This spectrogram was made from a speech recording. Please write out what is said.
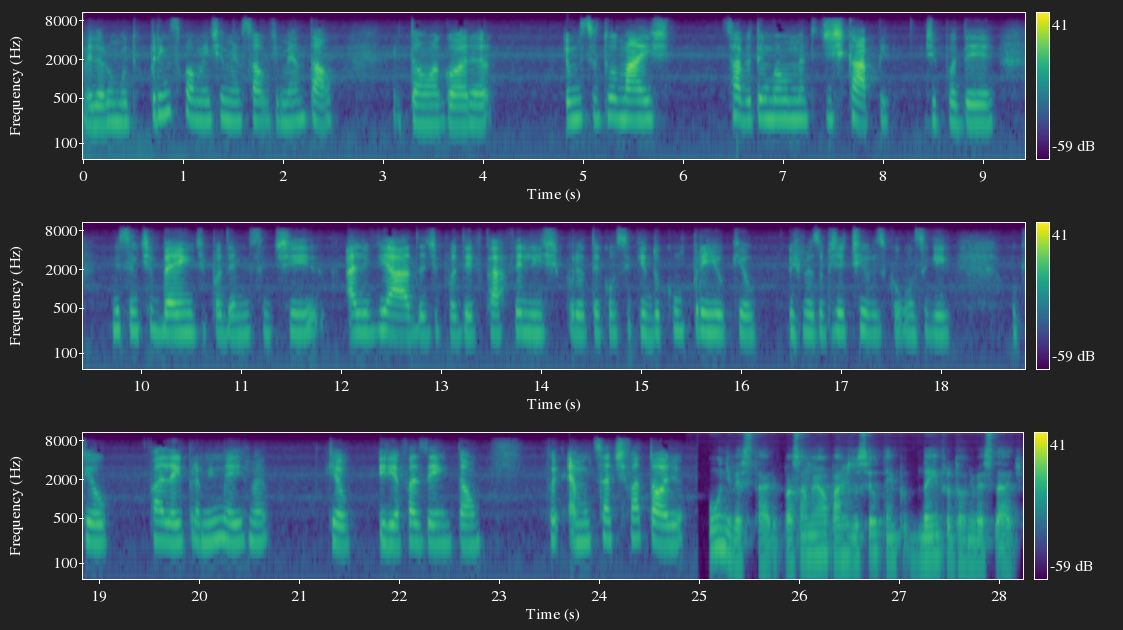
melhorou muito, principalmente a minha saúde mental. Então agora eu me sinto mais, sabe, eu tenho meu momento de escape, de poder me sentir bem, de poder me sentir aliviada, de poder ficar feliz por eu ter conseguido cumprir o que eu os meus objetivos, que eu consegui, o que eu falei para mim mesma que eu iria fazer. Então, foi, é muito satisfatório. O universitário passa a maior parte do seu tempo dentro da universidade,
